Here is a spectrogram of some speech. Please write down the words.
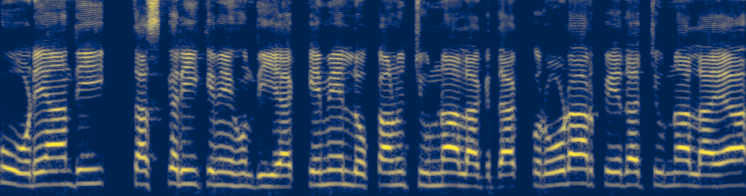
ਘੋੜਿਆਂ ਦੀ ਤਸਕਰੀ ਕਿਵੇਂ ਹੁੰਦੀ ਹੈ ਕਿਵੇਂ ਲੋਕਾਂ ਨੂੰ ਚੂਨਾ ਲੱਗਦਾ, ਕਰੋੜਾਂ ਰੁਪਏ ਦਾ ਚੂਨਾ ਲਾਇਆ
